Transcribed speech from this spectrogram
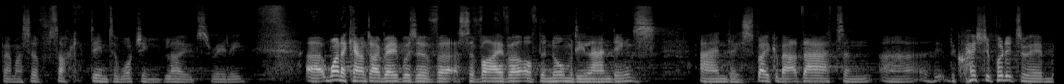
found myself sucked into watching loads, really. Uh, one account I read was of a survivor of the Normandy landings, and he spoke about that. And uh, the question put it to him,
